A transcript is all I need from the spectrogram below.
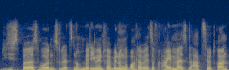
die Spurs wurden zuletzt noch mit ihm in Verbindung gebracht, aber jetzt auf einmal ist Lazio dran,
